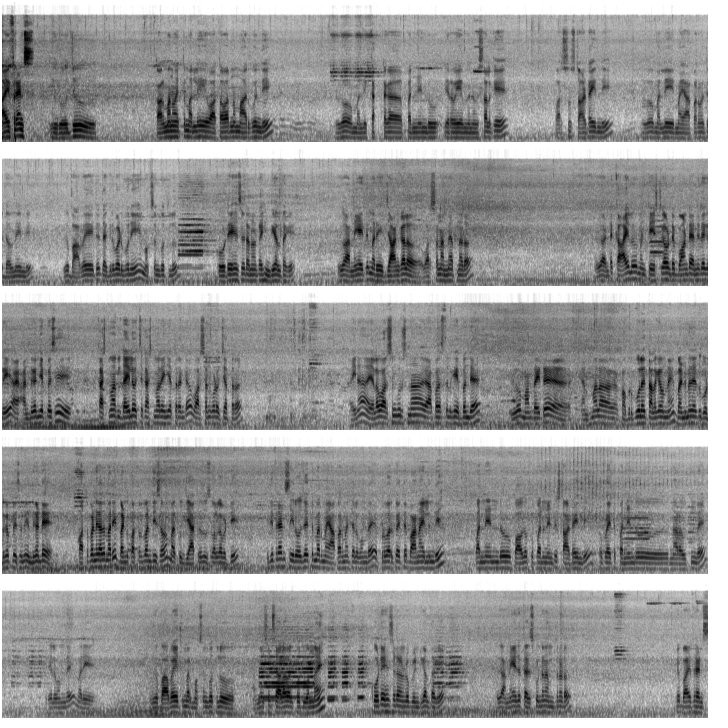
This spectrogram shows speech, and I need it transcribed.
Hi friends ఈరోజు కాలమానం అయితే మళ్ళీ వాతావరణం మారిపోయింది. ఇదిగో మళ్ళీ కరెక్ట్గా పన్నెండు ఇరవై ఎనిమిది నిమిషాలకి వర్షం స్టార్ట్ అయింది. ఇదిగో మళ్ళీ మా వ్యాపారం అయితే డౌన్ అయింది. ఇదిగో బాబాయ్ అయితే దగ్గర పడిపోయి మొక్సన్ పొత్తులు కోటేసాడు అనమాట ఇంటికి వెళ్తాకి. ఇదిగో అన్నయ్య అయితే మరి జాంకాలో వర్షాన్ని అమ్మేస్తున్నాడు. అంటే కాయలు మంచి టేస్ట్గా ఉంటాయి బాగుంటాయి అన్ని దగ్గర. అందుకని చెప్పేసి కస్టమర్లు డైలీ వచ్చే కస్టమర్ ఏం చేస్తారంటే వర్షాన్ని కూడా వచ్చేస్తారు. అయినా ఎలా వర్షం కురిసినా వ్యాపారస్తులకి ఇబ్బందే. ఇదిగో మనదైతే వెనకమాల కొబ్బరి పూలు అయితే అలాగే ఉన్నాయి. బండి మీద అయితే గుడ్డగప్పేసింది ఎందుకంటే కొత్త బండి కదా మరి బండి కొత్త బండి తీసాం. మరి కొంచెం జాగ్రత్తగా చూసుకోవాలి కాబట్టి. ఇది ఫ్రెండ్స్ ఈ రోజు అయితే మరి మా వ్యాపారం అయితే ఇలా ఉంది ఇప్పటి వరకు అయితే బాగానే వెళ్ళింది. పన్నెండు పావులకు పన్నెండింటికి స్టార్ట్ అయింది. ఇప్పుడైతే పన్నెండున్నర అవుతుంది. ఇలా ఉంది? మరి ఇంకా బాబాయ్ అయితే మరి మొక్సం పొత్తులు అమ్మేసాడు చాలా వరకు కొద్దిగా ఉన్నాయి. కోట వేసేసాడు అన్నాడు ఇప్పుడు ఇంటికి వెళ్తాగా ఇక అన్నయ్య అయితే తడుచుకుంటాను అమ్ముతున్నాడు ఓకే బాయ్ ఫ్రెండ్స్.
